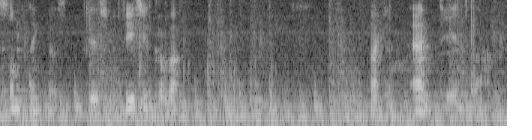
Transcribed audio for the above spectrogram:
Something that gives me decent cover. I can empty into that.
